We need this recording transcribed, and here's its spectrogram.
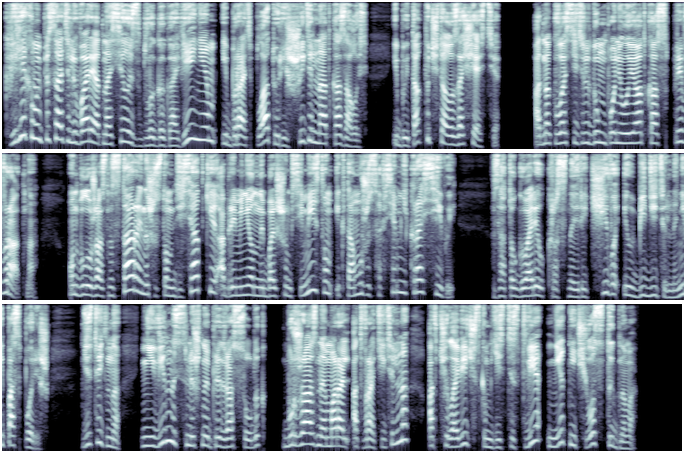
К великому писателю Варя относилась с благоговением и брать плату решительно отказалась, ибо и так почитала за счастье. Однако властитель Дум понял ее отказ превратно. Он был ужасно старый, на шестом десятке, обремененный большим семейством и к тому же совсем некрасивый. Зато говорил красноречиво и убедительно, не поспоришь. Действительно, невинность — смешной предрассудок, буржуазная мораль отвратительна, а в человеческом естестве нет ничего стыдного.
